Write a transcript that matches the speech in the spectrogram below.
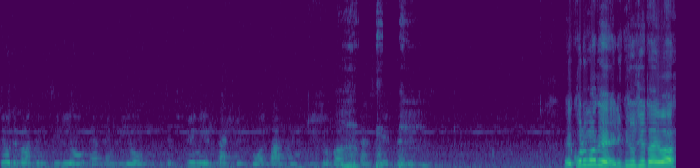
still developing CDO and MDO is extremely effective for advancing each of our defense capabilities. これまで陸上自衛隊は、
